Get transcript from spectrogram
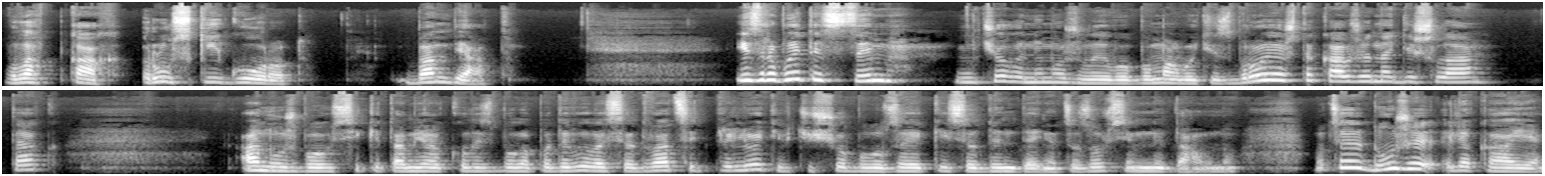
в лапках «Руський город» бомбять. І зробити з цим нічого неможливо, бо, мабуть, і зброя ж така вже надійшла. так? А ну ж, бо скільки там я колись була, подивилася, 20 прильотів чи що було за якийсь один день. Це зовсім недавно. Ну, Це дуже лякає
